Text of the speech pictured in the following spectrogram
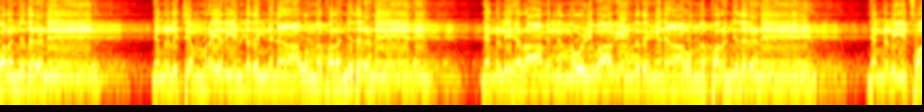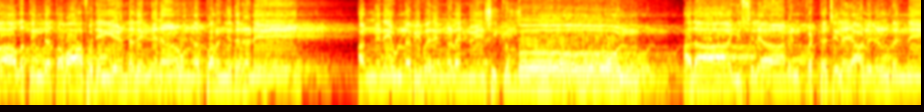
പറഞ്ഞു തരണേ. ഞങ്ങൾ ജംറ എറിയേണ്ടത് എങ്ങനാ ഒന്ന് പറഞ്ഞു തരണേ. ഞങ്ങൾ ഹെറാമിൽ നിന്ന് ഒഴിവാകേണ്ടത് എങ്ങനാ ഒന്ന് പറഞ്ഞു തരണേ. ഞങ്ങൾ ഈ ഫാദത്തിന്റെ തവാഫ് ചെയ്യേണ്ടത് എങ്ങനാ ഒന്ന് പറഞ്ഞു തരണേ. അങ്ങനെയുള്ള വിവരങ്ങൾ അന്വേഷിക്കുമ്പോൾ അതാ ഇസ്ലാമിൽപ്പെട്ട ചില ആളുകൾ തന്നെ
